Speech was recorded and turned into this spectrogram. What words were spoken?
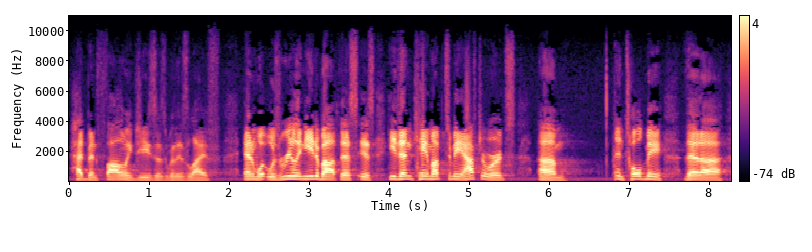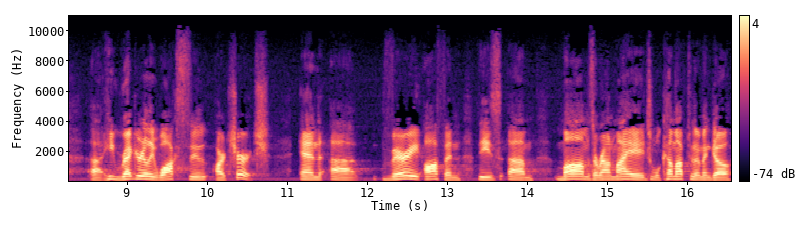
had been following Jesus with his life. And what was really neat about this is he then came up to me afterwards um, and told me that uh, uh, he regularly walks through our church. And uh, very often, these um, moms around my age will come up to him and go,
